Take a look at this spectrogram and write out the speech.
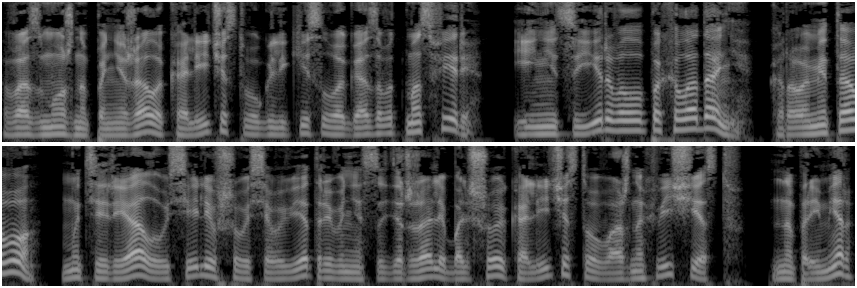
возможно, понижало количество углекислого газа в атмосфере инициировало похолодание. Кроме того, материалы усилившегося выветривания содержали большое количество важных веществ, например,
